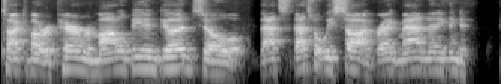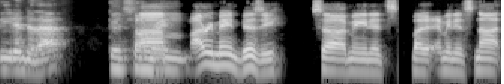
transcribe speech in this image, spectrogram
talked about repair and remodel being good. So that's that's what we saw. Greg, Matt, anything to feed into that? Good summary. Um, I remain busy, so I mean it's, but I mean it's not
